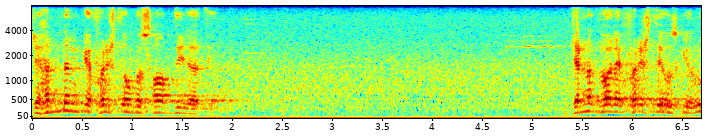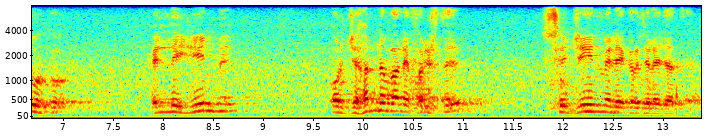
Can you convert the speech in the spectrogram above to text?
جہنم کے فرشتوں کو سونپ دی جاتی جنت والے فرشتے اس کی روح کو علی میں اور جہنم والے فرشتے سجین میں لے کر چلے جاتے ہیں۔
